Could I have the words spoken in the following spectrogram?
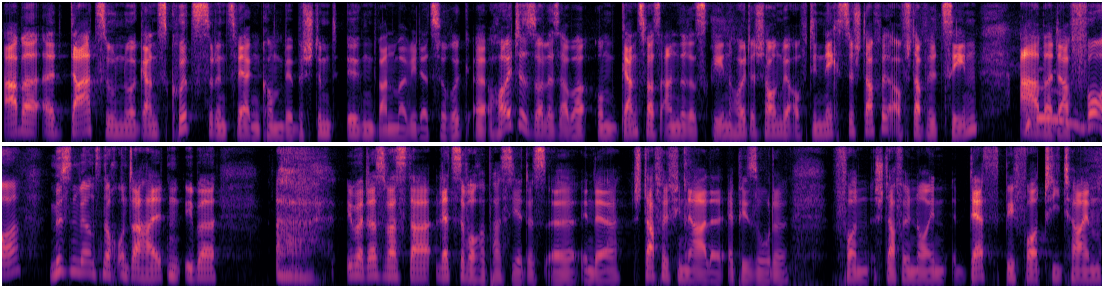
Aber äh, dazu nur ganz kurz zu den Zwergen kommen wir bestimmt irgendwann mal wieder zurück. Äh, heute soll es aber um ganz was anderes gehen. Heute schauen wir auf die nächste Staffel, auf Staffel 10. Aber uh. davor müssen wir uns noch unterhalten über über das, was da letzte Woche passiert ist, äh, in der Staffelfinale-Episode von Staffel 9 Death Before Tea Time,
